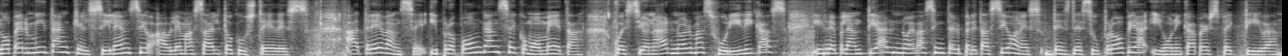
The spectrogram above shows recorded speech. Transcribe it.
no permitan que el silencio hable más alto que ustedes. Atrévanse y propónganse como meta cuestionar normas jurídicas y replantear nuevas interpretaciones desde su propia y única perspectiva.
